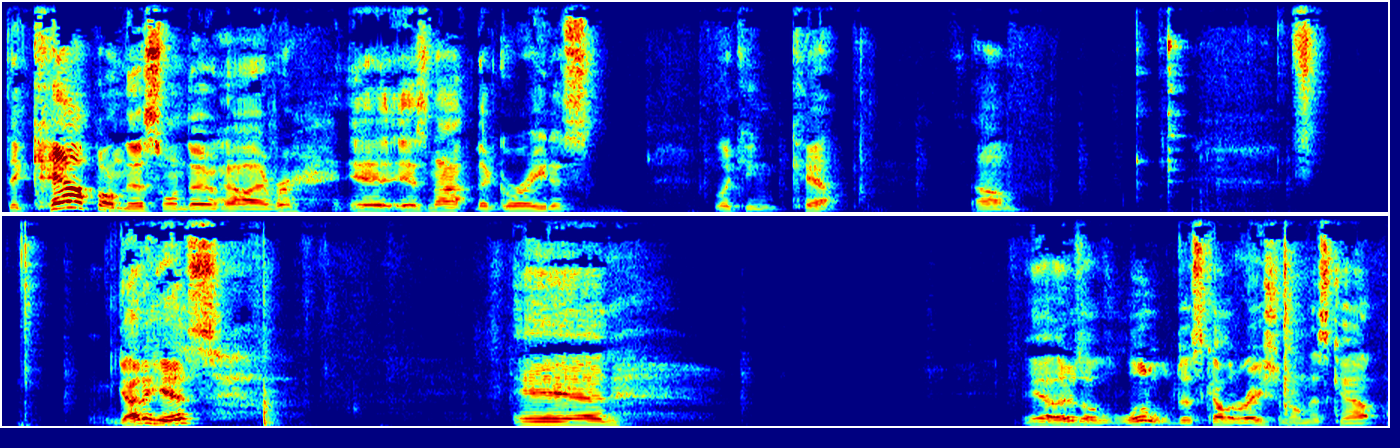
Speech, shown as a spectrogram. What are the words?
The cap on this one, though, however, is not the greatest looking cap. Um, got a hiss. And yeah, there's a little discoloration on this cap.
